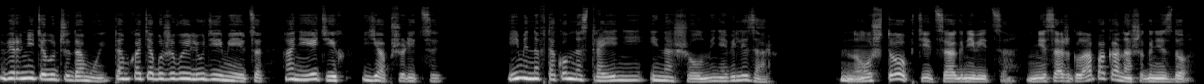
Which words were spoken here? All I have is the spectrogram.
Верните лучше домой, там хотя бы живые люди имеются, а не эти их япшурицы. Именно в таком настроении и нашел меня Велизар. «Ну что, птица-огневица, не сожгла пока наше гнездо?»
